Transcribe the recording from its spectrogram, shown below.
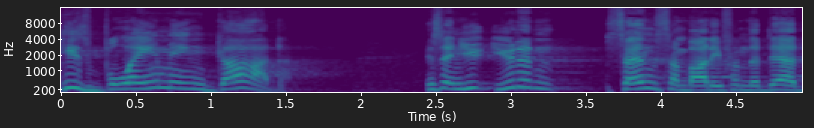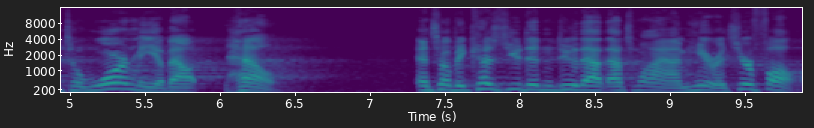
he's blaming God. He's saying, you, you didn't send somebody from the dead to warn me about hell. And so, because you didn't do that, that's why I'm here. It's your fault.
